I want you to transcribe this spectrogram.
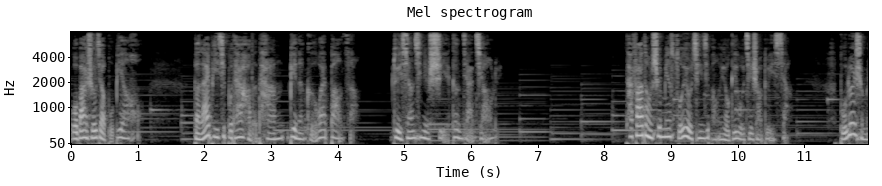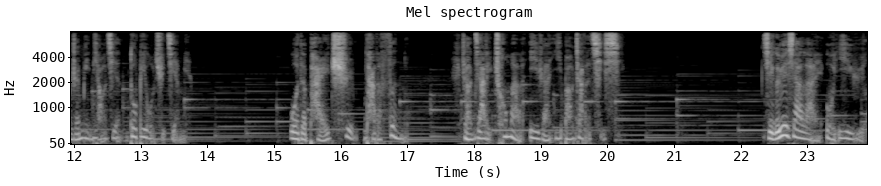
我爸手脚不便后，本来脾气不太好的他变得格外暴躁，对相亲的事也更加焦虑。他发动身边所有亲戚朋友给我介绍对象，不论什么人品条件，都逼我去见面。我的排斥，他的愤怒，让家里充满了易燃易爆炸的气息。几个月下来，我抑郁了，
